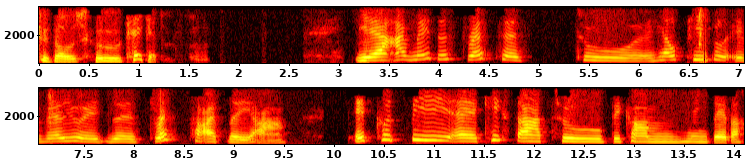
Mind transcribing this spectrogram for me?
to those who take it? Yeah, I've made the stress test to help people evaluate the stress type they are. It could be a kickstart to becoming better.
